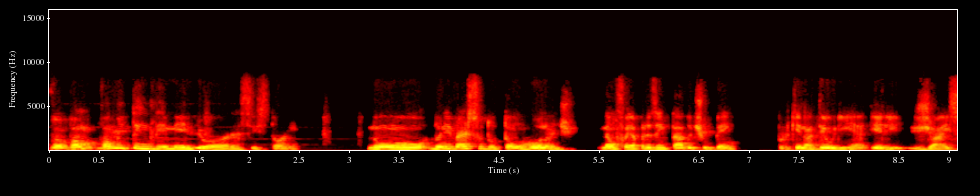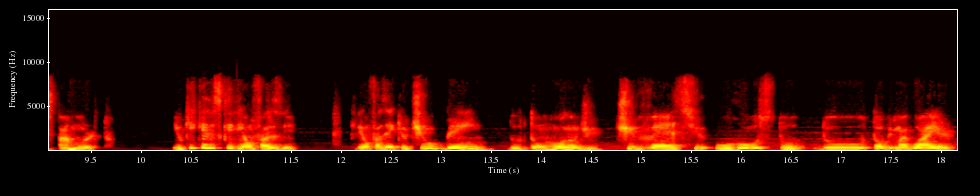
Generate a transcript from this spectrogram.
Vamos, vamos entender melhor essa história. No, no universo do Tom Holland, não foi apresentado tio Ben, porque na teoria ele já está morto. E o que, que eles queriam fazer? Queriam fazer que o tio Ben do Tom Holland tivesse o rosto do Tobey Maguire.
